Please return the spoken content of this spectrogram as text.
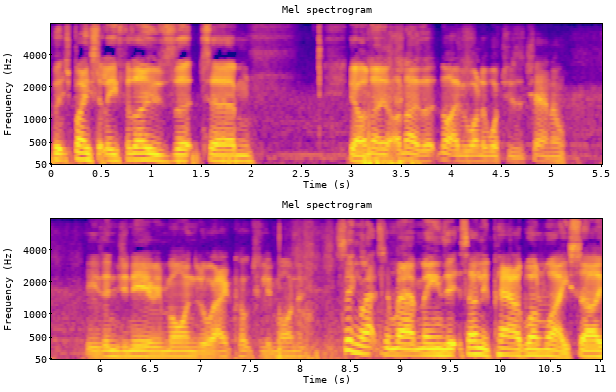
which basically for those that, um, you know, I know, I know that not everyone who watches the channel is engineering minded or agriculturally minded. Single acting ram means it's only powered one way, so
